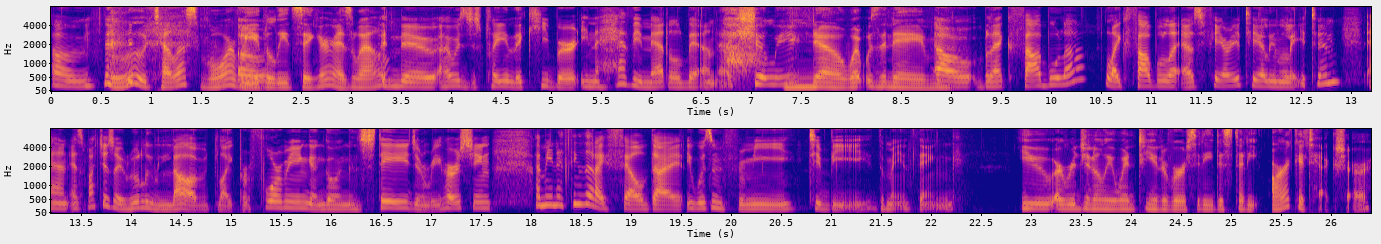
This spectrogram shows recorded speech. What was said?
Um, Ooh, tell us more. Were oh, you the lead singer as well? No, I was just playing the keyboard in a heavy metal band, actually. no, what was the name? Oh, Black Fabula like Fabula as fairy tale in Latin. And as much as I really loved like performing and going on stage and rehearsing, I mean, I think that I felt that it wasn't for me to be the main thing. You originally went to university to study architecture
